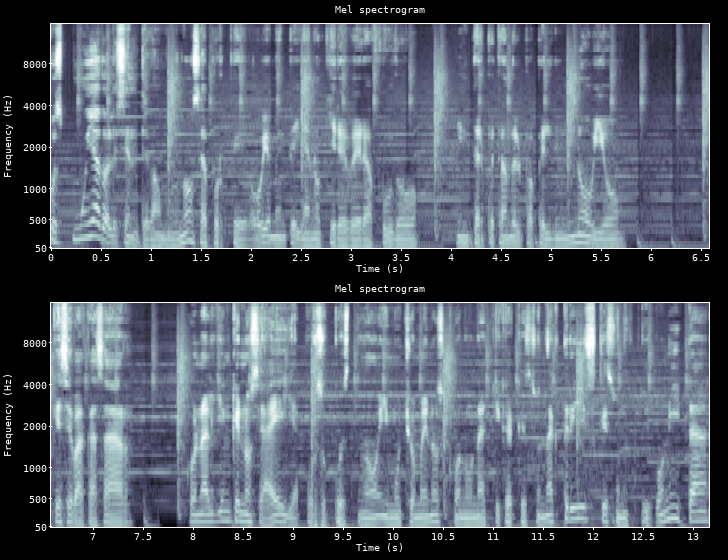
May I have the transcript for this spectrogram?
pues muy adolescente, vamos, ¿no? O sea, porque obviamente ella no quiere ver a Fudo interpretando el papel de un novio que se va a casar con alguien que no sea ella, por supuesto, ¿no? Y mucho menos con una chica que es una actriz, que es una actriz bonita,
